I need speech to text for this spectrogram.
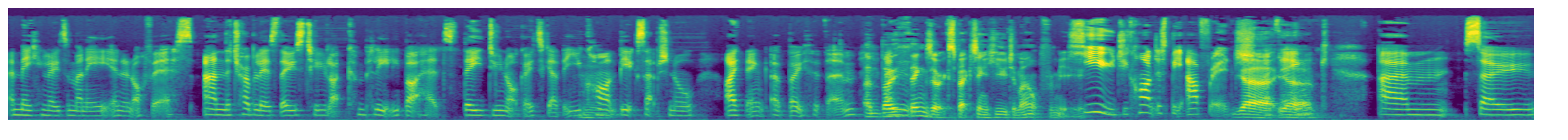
and making loads of money in an office and the trouble is those two like completely butt heads they do not go together you Mm. can't be exceptional i think at both of them And both things are expecting a huge amount from you. huge you can't just be average Yeah, yeah. um so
